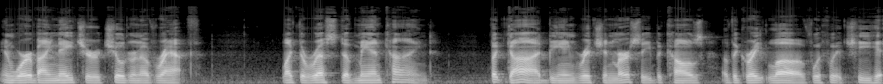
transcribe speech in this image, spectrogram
and were by nature children of wrath, like the rest of mankind. But God, being rich in mercy because of the great love with which He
